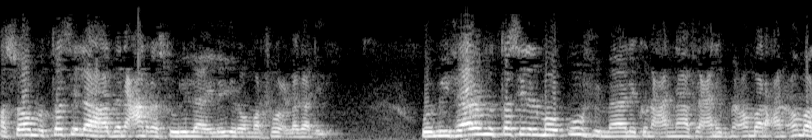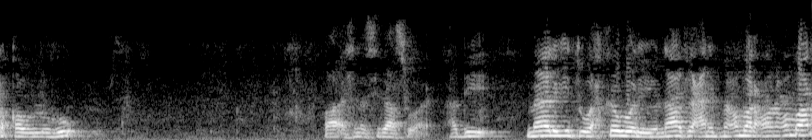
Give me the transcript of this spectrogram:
asoo mutasil ah haddana can rasuuli llahi la yiro marfuuc laga dhigi wa mithaalu mutasil mawquufi maliku can naafic can ibni cumar can cumar qowluhu waa isna sidaas waay haddii malig intuu wax ka wariyo naafic can ibni cumar can cumar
